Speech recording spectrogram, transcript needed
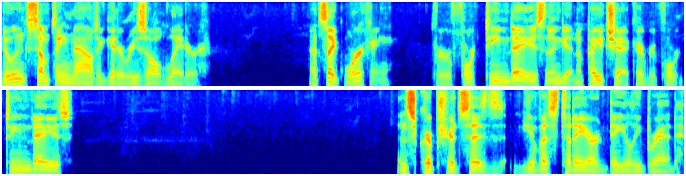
doing something now to get a result later. That's like working for 14 days, and then getting a paycheck every 14 days. In Scripture, it says, Give us today our daily bread.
